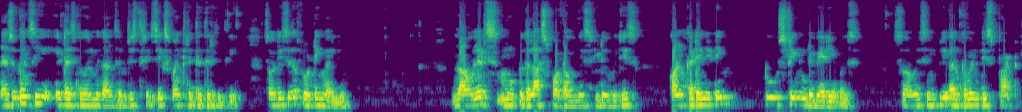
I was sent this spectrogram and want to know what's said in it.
And as you can see it has given me the answer which is 6.3333 so this is a floating value. Now let's move to the last part of this video which is concatenating two string variables. So I will simply uncomment this part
